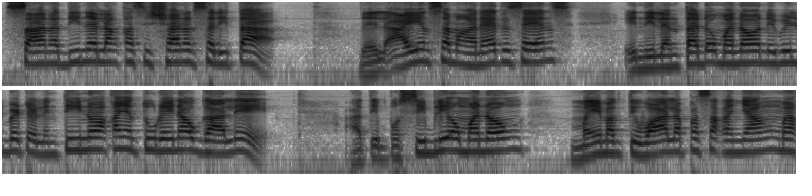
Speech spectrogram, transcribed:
Sana din na lang kasi siya nagsalita. Dahil ayon sa mga netizens, inilantad umano ni Wilbert Tolentino ang kanyang tunay na ugali. At imposible umanong may magtiwala pa sa kanyang mga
